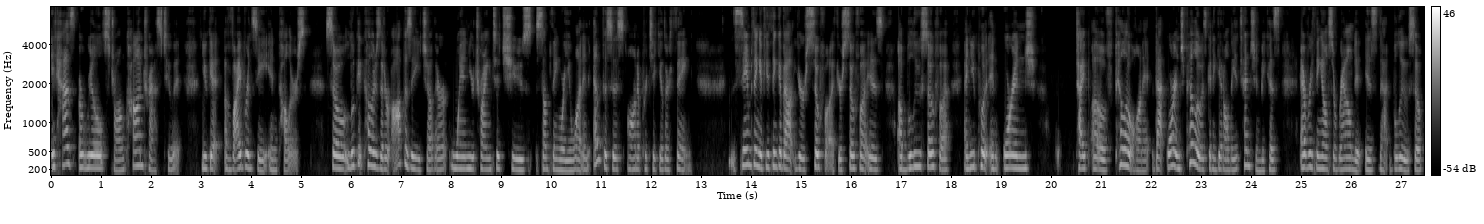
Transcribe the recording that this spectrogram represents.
it has a real strong contrast to it. You get a vibrancy in colors. So look at colors that are opposite each other when you're trying to choose something where you want an emphasis on a particular thing. Same thing if you think about your sofa. If your sofa is a blue sofa and you put an orange type of pillow on it, that orange pillow is going to get all the attention because everything else around it is that blue. So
